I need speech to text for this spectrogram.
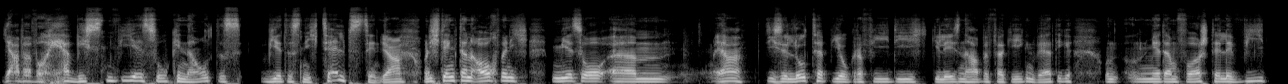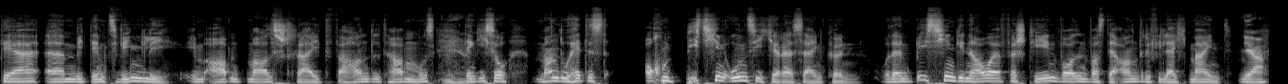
ja, aber woher wissen wir so genau, dass wir das nicht selbst sind? Ja. Und ich denke dann auch, wenn ich mir so, ähm, ja, diese Luther-Biografie, die ich gelesen habe, vergegenwärtige und, und mir dann vorstelle, wie der äh, mit dem Zwingli im Abendmahlstreit verhandelt haben muss, ja. denke ich so, Mann, du hättest auch ein bisschen unsicherer sein können oder ein bisschen genauer verstehen wollen, was der andere vielleicht meint. Ja.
